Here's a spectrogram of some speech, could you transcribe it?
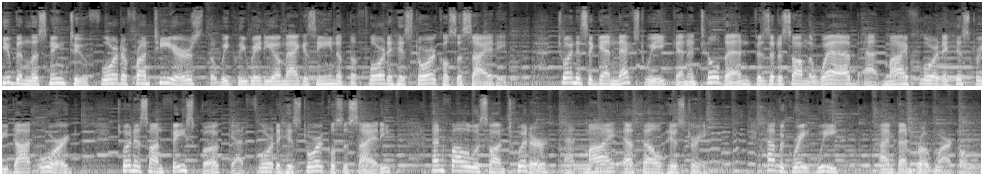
You've been listening to Florida Frontiers, the weekly radio magazine of the Florida Historical Society. Join us again next week, and until then, visit us on the web at myfloridahistory.org. Join us on Facebook at Florida Historical Society, and follow us on Twitter at myflhistory. Have a great week. I'm Ben Brotemarkle.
